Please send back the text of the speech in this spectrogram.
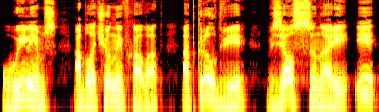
Уильямс, облаченный в халат, открыл дверь, взял сценарий и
